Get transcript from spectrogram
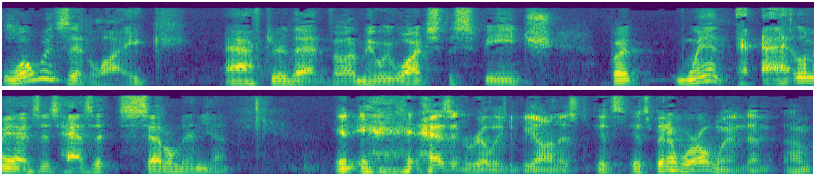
What was it like after that vote? I mean, we watched the speech, but when, uh, let me ask this, has it settled in yet? It, it hasn't really, to be honest. It's, it's been a whirlwind. Um, um,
